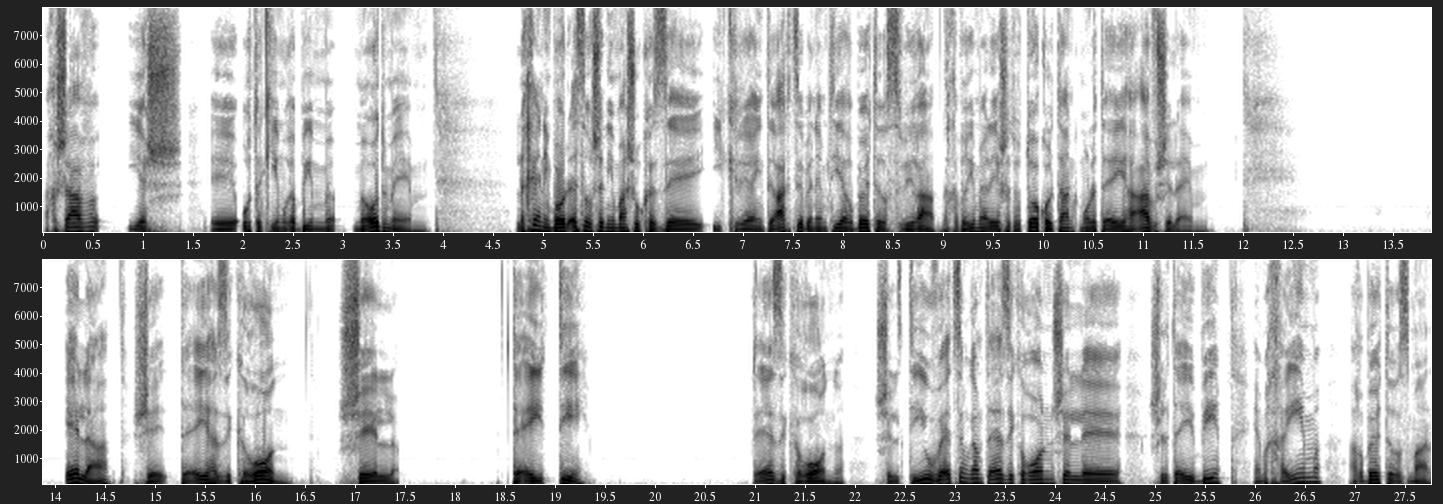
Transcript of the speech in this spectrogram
עכשיו יש אה, עותקים רבים מאוד מהם. לכן, אם בעוד עשר שנים משהו כזה יקרה, האינטראקציה ביניהם תהיה הרבה יותר סבירה. לחברים האלה יש את אותו קולטן כמו לתאי האב שלהם. אלא שתאי הזיכרון של תאי T, תאי הזיכרון של T, ובעצם גם תאי הזיכרון של, אה, של תאי B, הם חיים הרבה יותר זמן.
